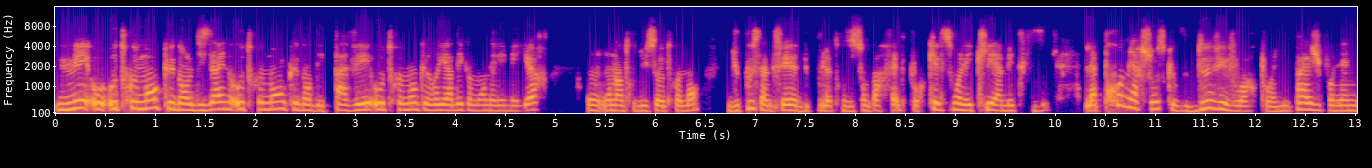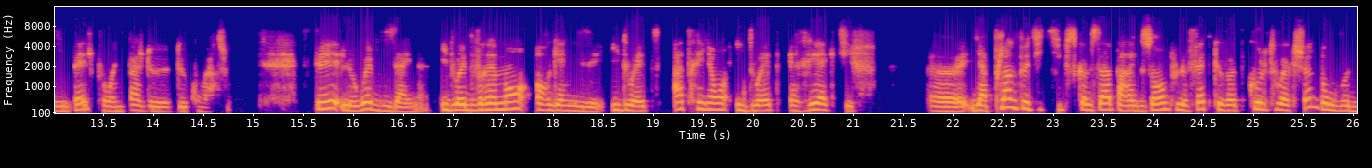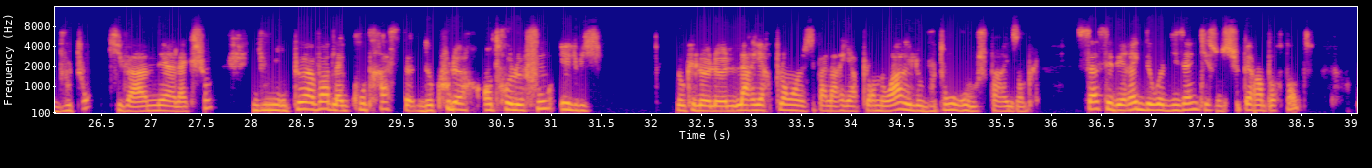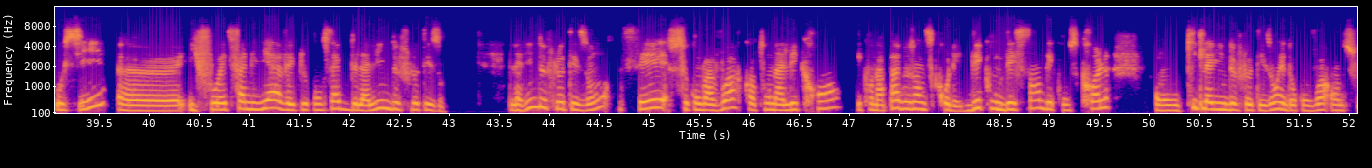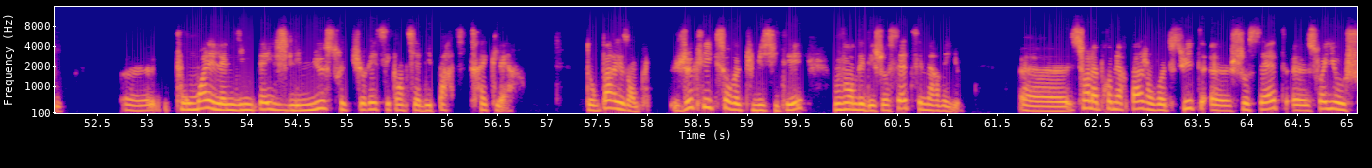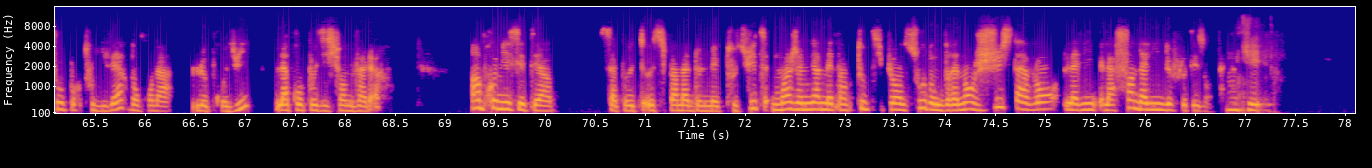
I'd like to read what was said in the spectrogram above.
Mais autrement que dans le design, autrement que dans des pavés, autrement que regarder comment on est les meilleurs on, introduit ça autrement. Du coup, ça me fait du coup la transition parfaite pour quelles sont les clés à maîtriser. La première chose que vous devez voir pour une page, pour une landing page, pour une page de, conversion, c'est le web design. Il doit être vraiment organisé, il doit être attrayant, il doit être réactif. Euh, il y a plein de petits tips comme ça, par exemple, le fait que votre call to action, donc votre bouton qui va amener à l'action, il peut avoir de la contraste de couleur entre le fond et lui. Donc l'arrière-plan, c'est pas l'arrière-plan noir et le bouton rouge, par exemple. Ça, c'est des règles de web design qui sont super importantes. Aussi, euh, il faut être familier avec le concept de la ligne de flottaison. La ligne de flottaison, c'est ce qu'on va voir quand on a l'écran et qu'on n'a pas besoin de scroller. Dès qu'on descend, dès qu'on scrolle, on quitte la ligne de flottaison et donc on voit en dessous. Euh, pour moi, les landing pages les mieux structurées, c'est quand il y a des parties très claires. Donc, par exemple, je clique sur votre publicité, vous vendez des chaussettes, c'est merveilleux. Euh, sur la première page, on voit tout de suite euh, chaussettes, euh, soyez au chaud pour tout l'hiver. Donc, on a le produit, la proposition de valeur. Un premier CTA, ça peut être aussi pas mal de le mettre tout de suite. Moi, j'aime bien le mettre un tout petit peu en dessous, donc vraiment juste avant la, la fin de la ligne de flottaison. Ok.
